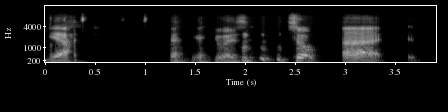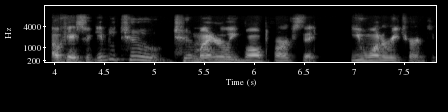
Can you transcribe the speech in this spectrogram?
Yeah. Anyways, so uh, okay, so give me two two minor league ballparks that you want to return to.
